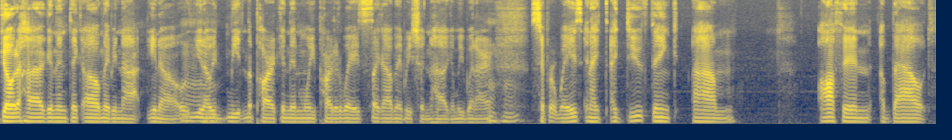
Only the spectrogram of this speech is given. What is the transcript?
go to hug and then think, oh, maybe not. You know, you know, we'd mm. meet in the park, and then when we parted ways, it's like, oh, maybe we shouldn't hug, and we went our mm-hmm. separate ways. And I, I do think. Um, often about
